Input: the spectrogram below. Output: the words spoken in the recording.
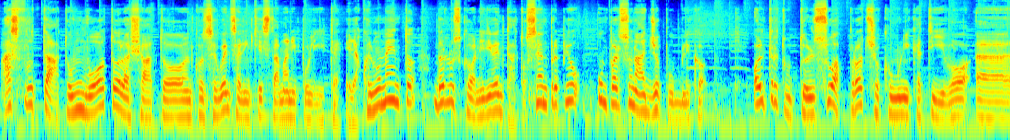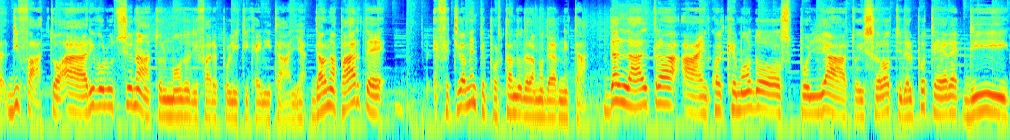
Ha sfruttato un vuoto lasciato in conseguenza dell'inchiesta a mani pulite e da quel momento Berlusconi è diventato sempre più un personaggio pubblico. Oltretutto il suo approccio comunicativo eh, di fatto ha rivoluzionato il modo di fare politica in Italia. Da una parte effettivamente portando della modernità. Dall'altra ha in qualche modo spogliato i salotti del potere di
